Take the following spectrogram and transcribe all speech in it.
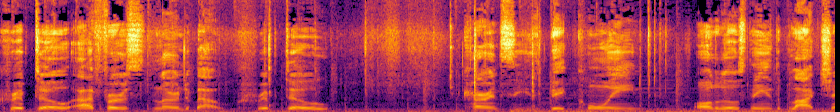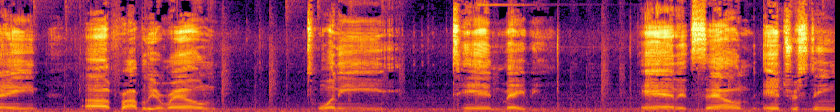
crypto, I first learned about crypto currencies, Bitcoin, all of those things, the blockchain, uh, probably around 2010, maybe. And it sounded interesting.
